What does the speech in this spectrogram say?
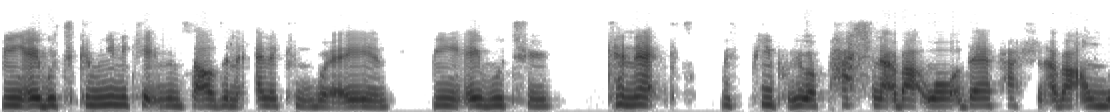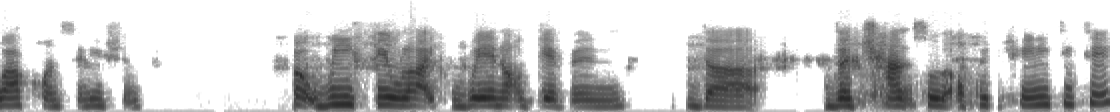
being able to communicate themselves in an elegant way and being able to connect with people who are passionate about what they're passionate about and work on solutions. But we feel like we're not given the the chance or the opportunity to.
